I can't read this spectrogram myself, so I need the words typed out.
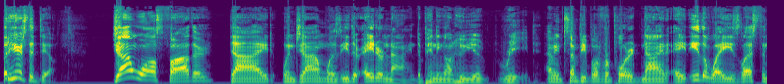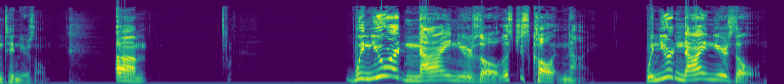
But here's the deal. John Wall's father died when John was either eight or nine, depending on who you read. I mean, some people have reported nine, eight. Either way, he's less than 10 years old. Um, when you are nine years old, let's just call it nine. When you're nine years old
